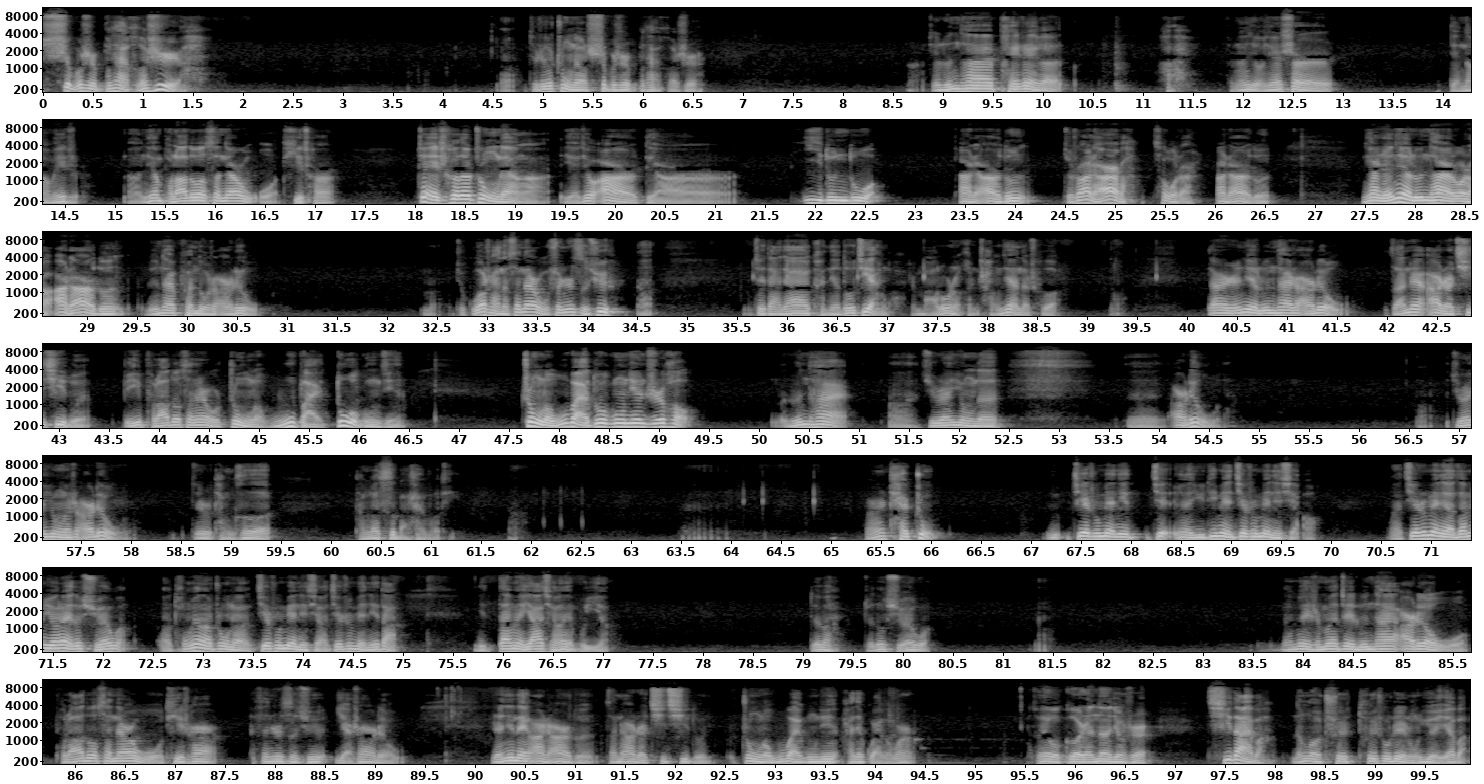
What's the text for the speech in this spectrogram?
是不是不太合适啊？啊，就这个重量是不是不太合适？这轮胎配这个，嗨，反正有些事儿点到为止啊。你像普拉多三点五 T 叉，这车的重量啊，也就二点一吨多，二点二吨，就说二点二吧，凑合点，二点二吨。你看人家轮胎是多少？二点二吨，轮胎宽度是二六五，就国产的三点五分时四驱啊，这大家肯定都见过，这马路上很常见的车啊。但是人家轮胎是二六五，咱这二点七七吨，比普拉多三点五重了五百多公斤，重了五百多公斤之后，轮胎啊，居然用的呃二六五的。居然用的是二六五，就是坦克，坦克四百 HFT，啊，反正太重，接触面积接呃与地面接触面积小，啊，接触面积咱们原来也都学过，啊，同样的重量，接触面积小，接触面积大，你单位压强也不一样，对吧？这都学过，那为什么这轮胎二六五？普拉多三点五 T 叉分时四驱也是二六五，人家那个二点二吨，咱这二点七七吨，重了五百公斤还得拐个弯儿，所以我个人呢就是期待吧，能够推推出这种越野版，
